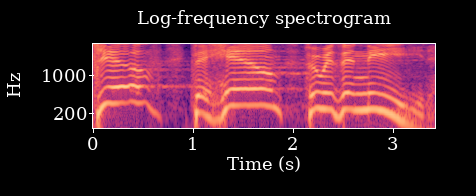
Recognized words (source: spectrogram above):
Give to him who is in need.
